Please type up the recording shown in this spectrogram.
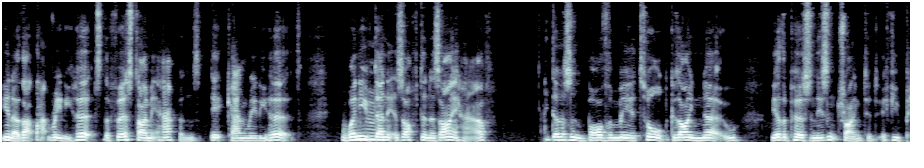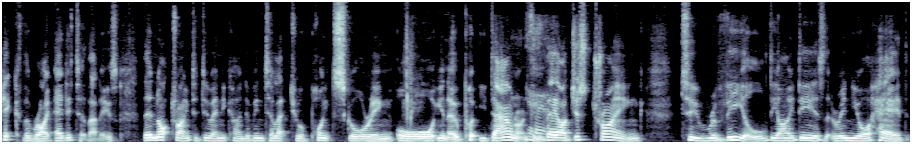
you know that that really hurts. The first time it happens, it can really hurt. When you've mm. done it as often as I have, it doesn't bother me at all because I know the other person isn't trying to if you pick the right editor that is they're not trying to do any kind of intellectual point scoring or you know put you down or anything. Yeah. they are just trying to reveal the ideas that are in your head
